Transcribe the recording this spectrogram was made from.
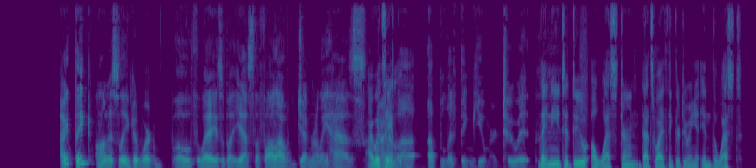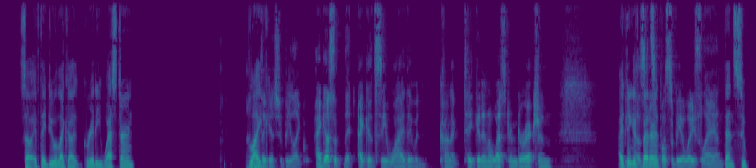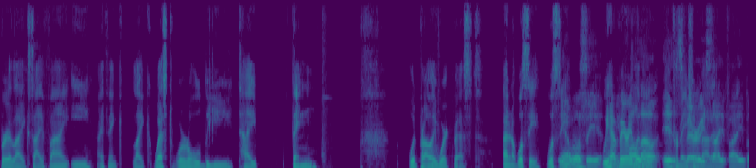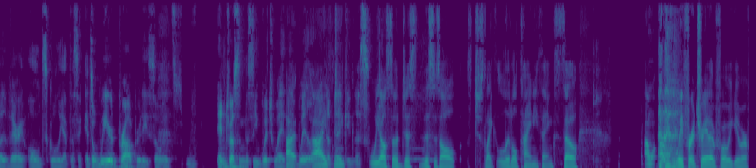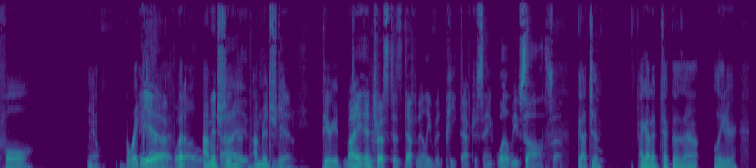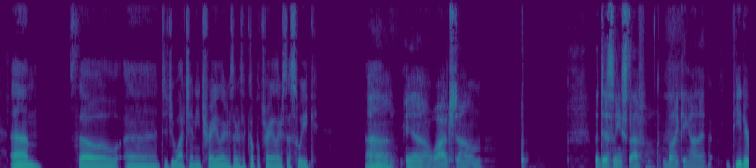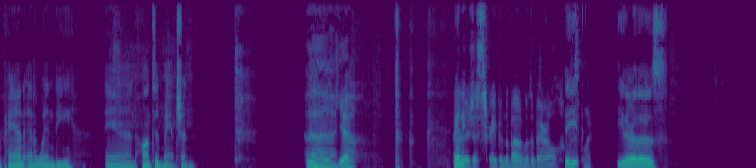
I think honestly it could work both ways, but yes, the Fallout generally has I would say- a uplifting humor to it. They need to do a western. That's why I think they're doing it in the West. So if they do like a gritty western, I Like- think it should be like. I guess it, I could see why they would kind of take it in a western direction. I think it's better supposed to be a wasteland. than super like sci-fi e. I think like Westworldy type thing would probably work best. I don't know. We'll see. We'll see. Yeah, we'll see. We have very little Fallout is information very about it. sci-fi, but very old schooly at the same. It's a weird property, so it's interesting to see which way they I- will I end up taking this. we also just this is all just like little tiny things. So I will wait for a trailer before we give our full, you know, breakdown. Yeah, it. but I'm interested. in I- it. I'm interested. yeah. Period. My interest has definitely been piqued after seeing what we've saw. So Gotcha. I gotta check those out later. Um. So, uh, did you watch any trailers? There was a couple trailers this week. uh, Um, yeah, I watched um the Disney stuff. I'm blanking on it. Peter Pan and Wendy and Haunted Mansion. Uh, yeah, And they're just scraping the bottom of the barrel at E- this point. either of those?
